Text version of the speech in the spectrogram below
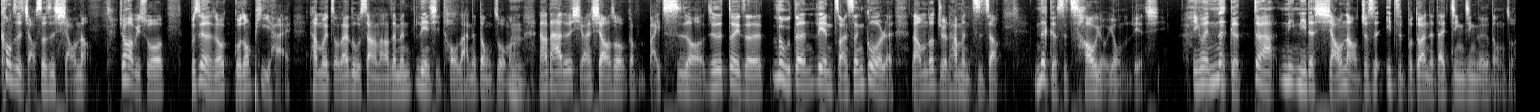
控制的角色是小脑，就好比说，不是有很多国中屁孩。他们会走在路上，然后在那边练习投篮的动作嘛。嗯、然后大家都喜欢笑说：“白痴哦、喔，就是对着路灯练转身过人。”然后我们都觉得他们很智障。那个是超有用的练习。因为那个对啊，你你的小脑就是一直不断的在精进这个动作。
